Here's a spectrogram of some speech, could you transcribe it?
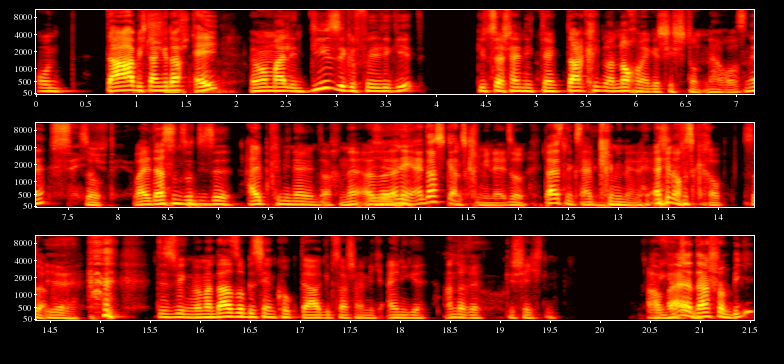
Und da habe ich dann gedacht, ey, wenn man mal in diese Gefilde geht, gibt es wahrscheinlich, da, kriegt man noch mehr Geschichtsstunden heraus, ne? So, weil das sind so diese halbkriminellen Sachen, ne? Also, Ja. nee, das ist ganz kriminell, so. Da ist nichts halbkriminell. Er hat ihn ausgeraubt. So. Yeah. Deswegen, wenn man da so ein bisschen guckt, da gibt es wahrscheinlich einige andere Geschichten. Aber war er gut. da schon Biggie?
